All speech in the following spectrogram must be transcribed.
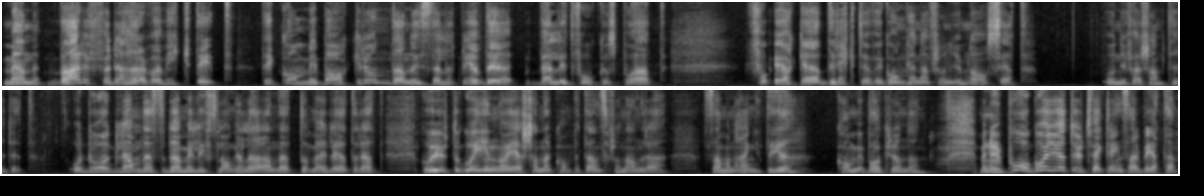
Men varför det här var viktigt, det kom i bakgrunden och istället blev det väldigt fokus på att få öka direktövergångarna från gymnasiet ungefär samtidigt. Och då glömdes det där med livslånga lärandet och möjligheter att gå ut och gå in och erkänna kompetens från andra sammanhang. Det kom i bakgrunden. Men nu pågår ju ett utvecklingsarbete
